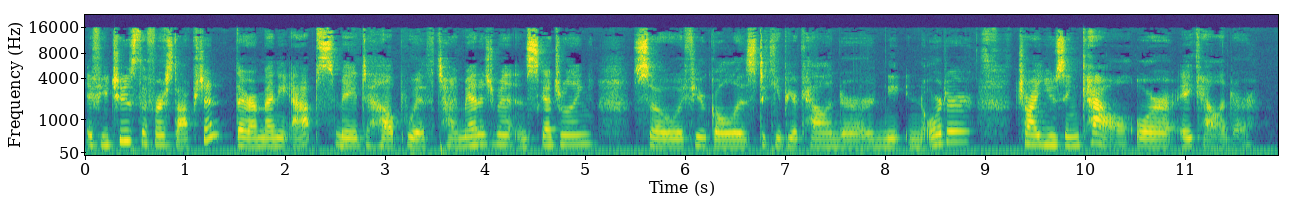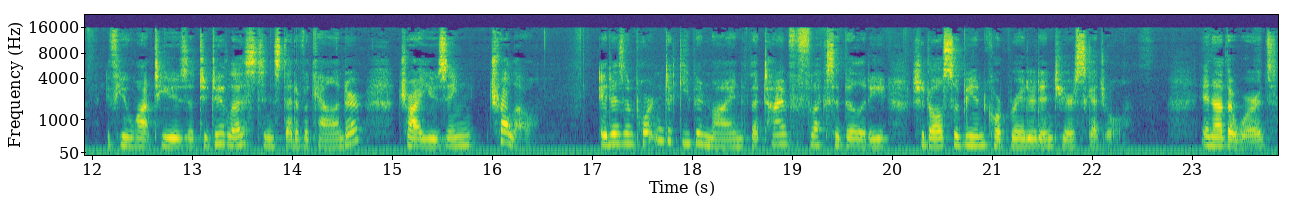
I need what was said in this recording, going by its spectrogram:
If you choose the first option, there are many apps made to help with time management and scheduling. So, if your goal is to keep your calendar neat and order, try using Cal or a calendar. If you want to use a to do list instead of a calendar, try using Trello. It is important to keep in mind that time for flexibility should also be incorporated into your schedule. In other words,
